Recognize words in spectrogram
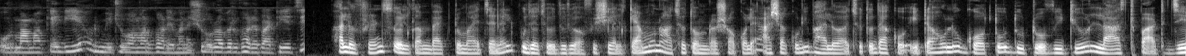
ওর মামাকে দিয়ে ওর মিঠু মামার ঘরে মানে সৌরভের ঘরে পাঠিয়েছি। Hello friends welcome back to my channel Puja Chowdhury official কেমন আছো তোমরা সকলে? আশা করি ভালো আছো। তো দেখো, এটা হলো গত দুটো ভিডিওর লাস্ট পার্ট যে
